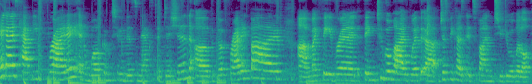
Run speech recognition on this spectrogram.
Hey guys, happy Friday and welcome to this next edition of the Friday Five. Um, my favorite thing to go live with, uh, just because it's fun to do a little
